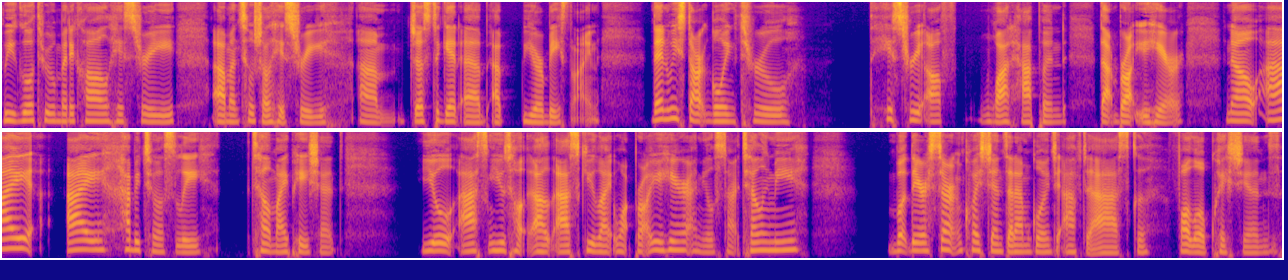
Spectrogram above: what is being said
we go through medical history um, and social history um, just to get a, a, your baseline. Then we start going through the history of what happened that brought you here. Now, I I habitually tell my patient, you'll ask you I'll ask you like what brought you here, and you'll start telling me. But there are certain questions that I'm going to have to ask follow up questions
